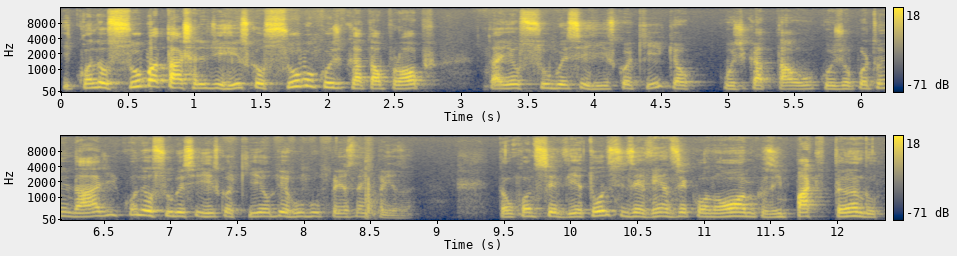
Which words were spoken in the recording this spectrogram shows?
e quando eu subo a taxa de risco, eu subo o custo de capital próprio, daí eu subo esse risco aqui, que é o custo de capital, o custo de oportunidade, e quando eu subo esse risco aqui, eu derrubo o preço da empresa. Então, quando você vê todos esses eventos econômicos impactando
